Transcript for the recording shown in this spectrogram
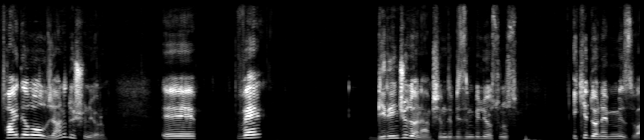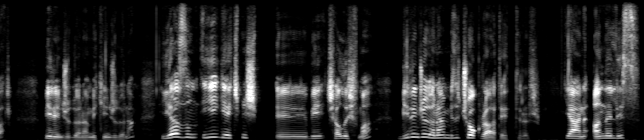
Faydalı olacağını düşünüyorum. E, ve birinci dönem, şimdi bizim biliyorsunuz iki dönemimiz var. Birinci dönem, ikinci dönem. Yazın iyi geçmiş e, bir çalışma birinci dönem bizi çok rahat ettirir. Yani analiz,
